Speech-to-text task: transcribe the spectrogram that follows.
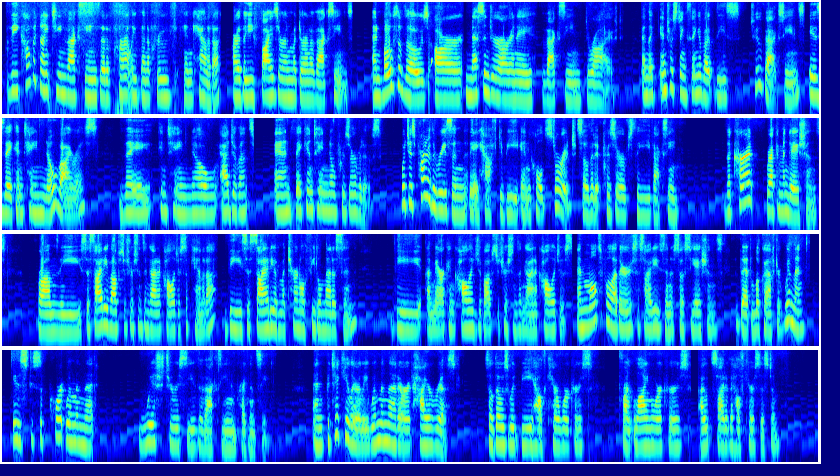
The COVID 19 vaccines that have currently been approved in Canada are the Pfizer and Moderna vaccines. And both of those are messenger RNA vaccine derived. And the interesting thing about these two vaccines is they contain no virus, they contain no adjuvants, and they contain no preservatives, which is part of the reason they have to be in cold storage so that it preserves the vaccine. The current recommendations from the Society of Obstetricians and Gynecologists of Canada, the Society of Maternal Fetal Medicine, the American College of Obstetricians and Gynecologists, and multiple other societies and associations that look after women, is to support women that wish to receive the vaccine in pregnancy, and particularly women that are at higher risk. So, those would be healthcare workers, frontline workers outside of the healthcare system,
